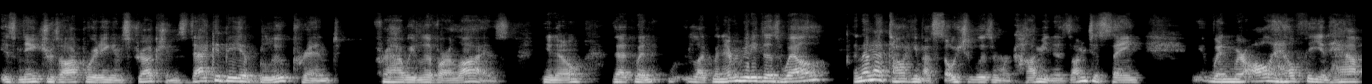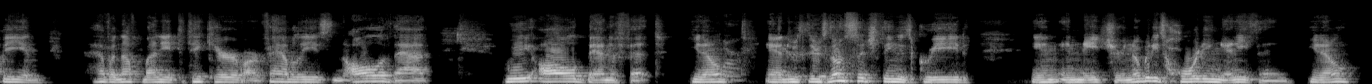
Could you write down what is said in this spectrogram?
is nature's operating instructions. That could be a blueprint for how we live our lives. You know, that when like when everybody does well, and I'm not talking about socialism or communism, I'm just saying when we're all healthy and happy and have enough money to take care of our families and all of that, we all benefit, you know? Yeah. And there's, there's no such thing as greed in, in nature. Nobody's hoarding anything, you know?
